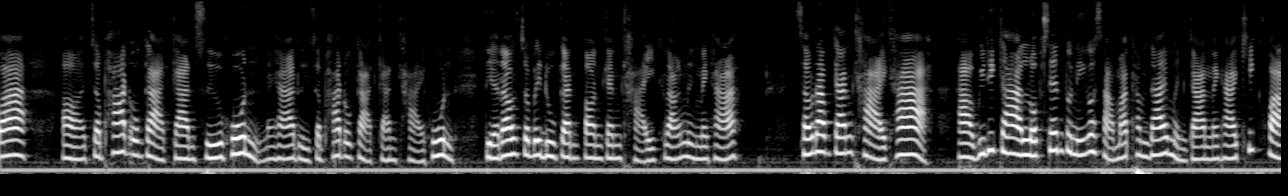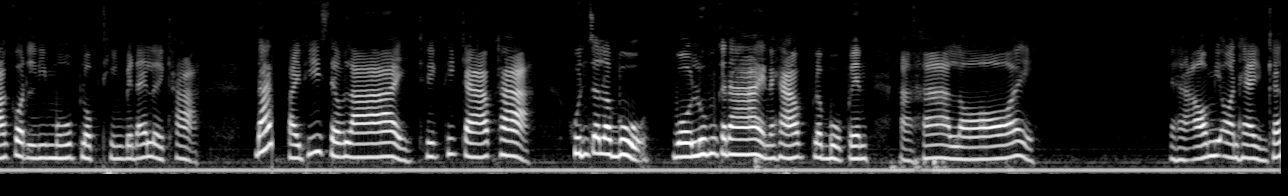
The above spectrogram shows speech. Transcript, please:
ว่าจะพลาดโอกาสการซื้อหุ้นนะคะ หรือจะพลาดโอกาสการขายหุ้น เดี๋ยวเราจะไปดูกันตอนการขายอีกครั้งหนึ่งนะคะ สำหรับการขายค่ะวิธีการลบเส้นตัวนี้ก็สามารถทำได้เหมือนกันนะคะ คลิกขวากด remove ลบทิ้งไปได้เลยค่ะ ด้านไปที่เซลล์ไลน์คลิกที่กราฟค่ะ คุณจะระบุโวลุ่มก็ได้นะคะระบุเป็นอ่า500นะคะเอามีออนแฮร์อยู่แค่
